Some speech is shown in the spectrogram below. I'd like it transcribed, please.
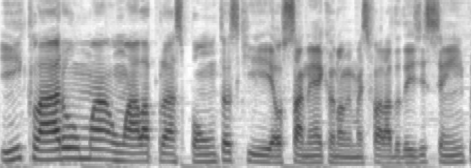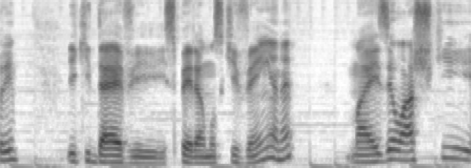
E, claro, uma, um ala para as pontas, que é o Sané, que é o nome mais falado desde sempre, e que deve, esperamos que venha, né? Mas eu acho que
